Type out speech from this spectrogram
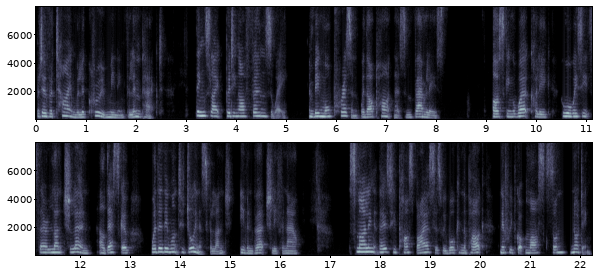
but over time will accrue meaningful impact. Things like putting our phones away and being more present with our partners and families. Asking a work colleague who always eats their lunch alone, Aldesco, whether they want to join us for lunch, even virtually for now. Smiling at those who pass by us as we walk in the park, and if we've got masks on, nodding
